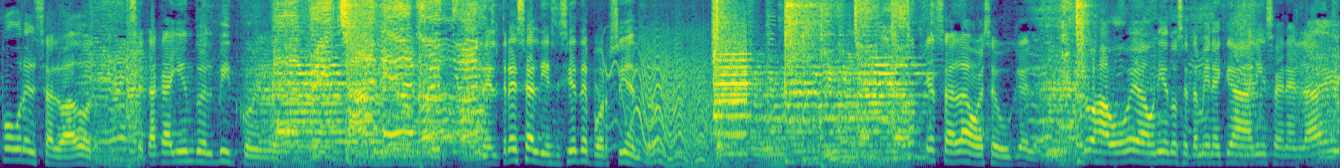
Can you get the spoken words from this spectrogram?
Pobre El Salvador. Se está cayendo el Bitcoin del 13 al 17%. Qué salado ese Bukele. Saludos a Bovea uniéndose también aquí al Instagram Live.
